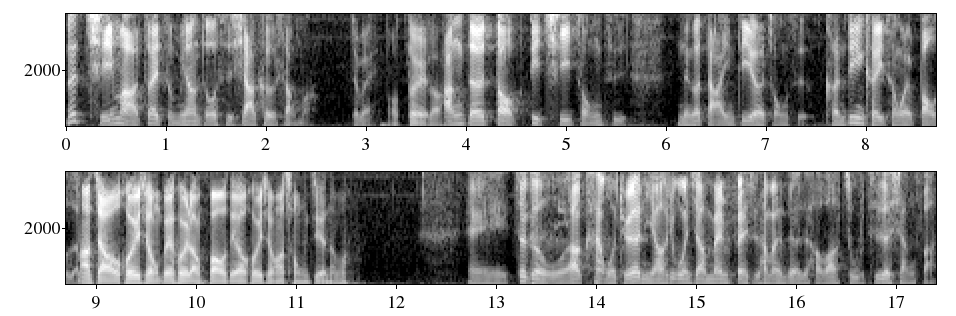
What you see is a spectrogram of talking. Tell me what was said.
那起码再怎么样都是下课上嘛，对不对？哦，对了，Underdog 第七种子能够打赢第二种子，肯定可以称为爆冷。那假如灰熊被灰狼爆掉，灰熊要重建了吗？哎，这个我要看，我觉得你要去问一下 Memphis 他们的好不好组织的想法。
